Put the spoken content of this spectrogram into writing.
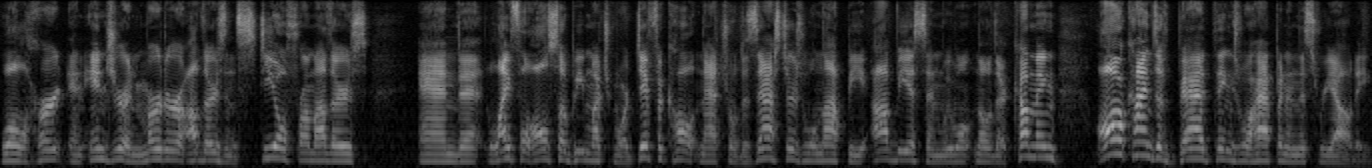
will hurt and injure and murder others and steal from others. And uh, life will also be much more difficult. Natural disasters will not be obvious and we won't know they're coming. All kinds of bad things will happen in this reality.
